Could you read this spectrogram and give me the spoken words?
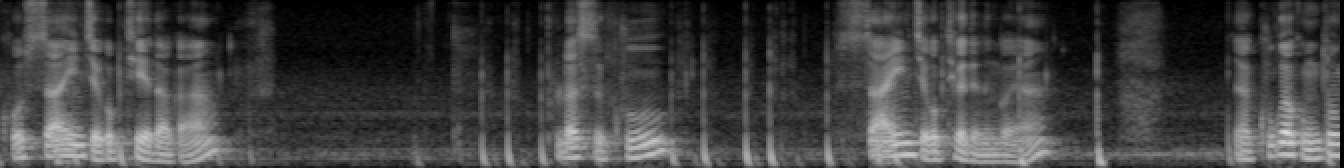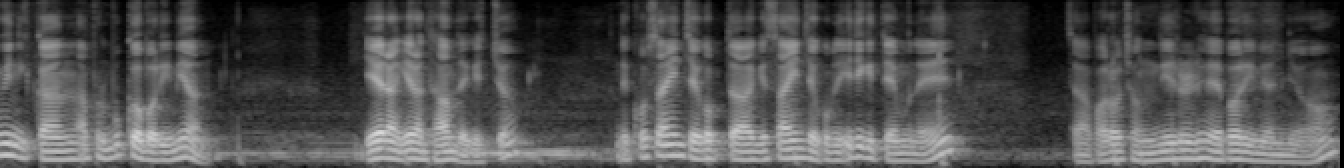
코사인 제곱 t에다가 플러스 9 사인 제곱 t가 되는 거야. 자, 9가 공통이니까 앞으로 묶어버리면 얘랑 얘랑 다음 되겠죠? 근데 코사인 제곱 더하기 사인 제곱은 1이기 때문에 자, 바로 정리를 해버리면요.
